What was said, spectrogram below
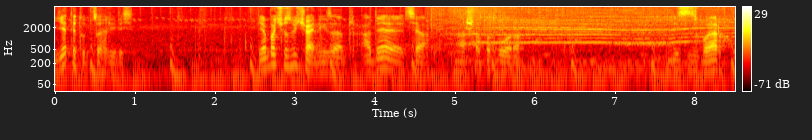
Є ти тут взагалі десь? Я бачу звичайний зебр. А де ця наша потвора? Десь зверху.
